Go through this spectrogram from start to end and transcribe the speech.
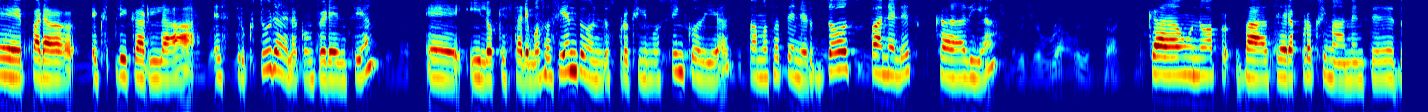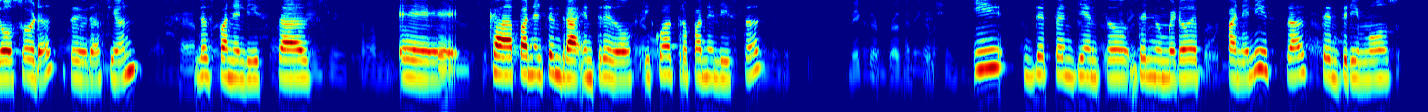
eh, para explicar la estructura de la conferencia eh, y lo que estaremos haciendo en los próximos cinco días. Vamos a tener dos paneles cada día cada uno va a ser aproximadamente de dos horas de duración. Los panelistas, eh, cada panel tendrá entre dos y cuatro panelistas. Y dependiendo del número de panelistas, tendremos,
